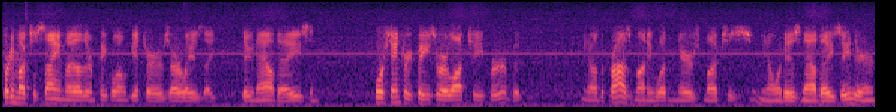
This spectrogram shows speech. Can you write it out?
pretty much the same, other than people don't get there as early as they do nowadays. And of course, entry fees were a lot cheaper, but you know, the prize money wasn't near as much as you know it is nowadays either.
